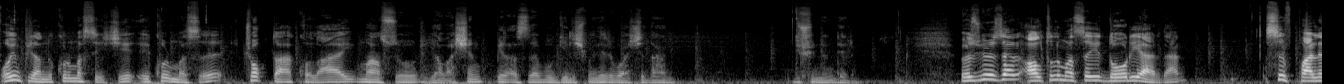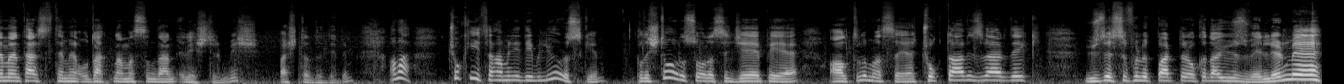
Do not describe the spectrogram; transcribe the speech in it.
Oyun planını kurması için e, kurması çok daha kolay Mansur Yavaş'ın biraz da bu gelişmeleri bu açıdan düşünün derim. Özgür Özel altılı masayı doğru yerden sırf parlamenter sisteme odaklamasından eleştirmiş. Başta da dedim. Ama çok iyi tahmin edebiliyoruz ki Kılıçdaroğlu sonrası CHP'ye altılı masaya çok taviz verdik. Yüzde sıfırlık partiler o kadar yüz verilir mi?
